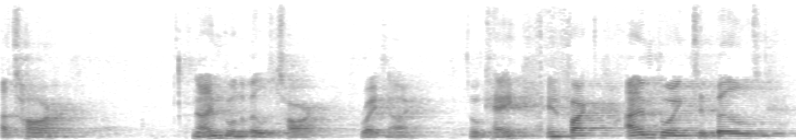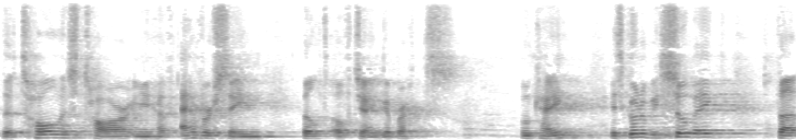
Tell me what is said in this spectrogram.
a tower. Now, I'm going to build a tower right now. Okay? In fact, I'm going to build the tallest tower you have ever seen built of Jenga bricks. Okay? It's going to be so big that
